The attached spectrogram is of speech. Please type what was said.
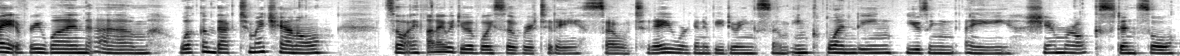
Hi everyone, um, welcome back to my channel. So I thought I would do a voiceover today. So today we're going to be doing some ink blending using a shamrock stencil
